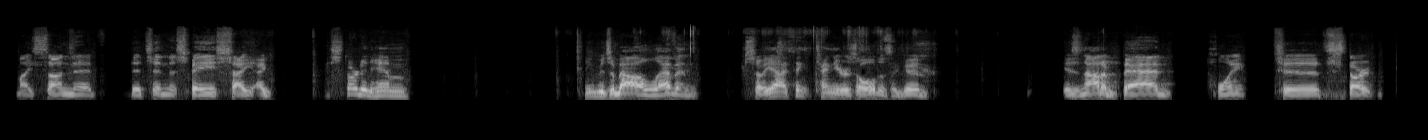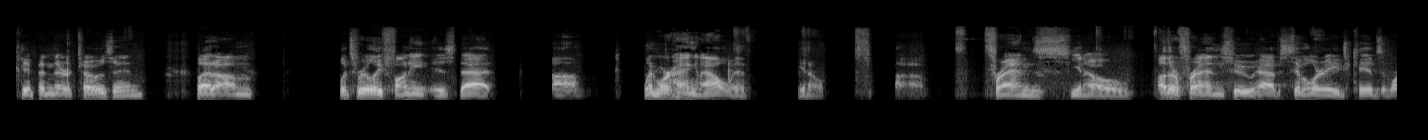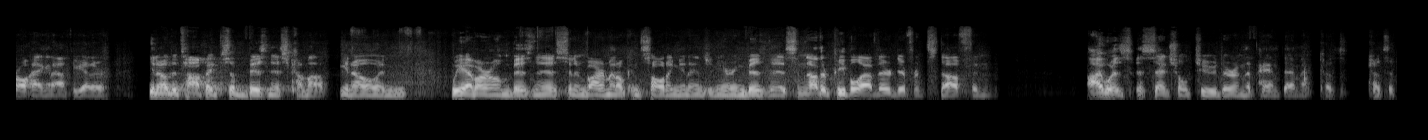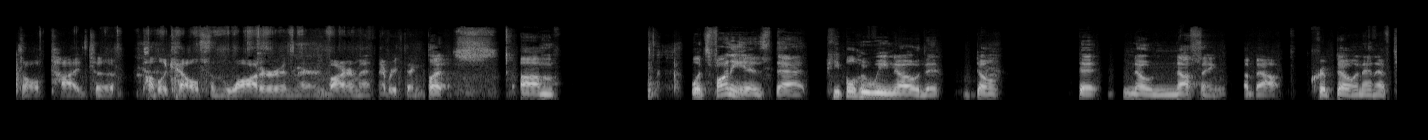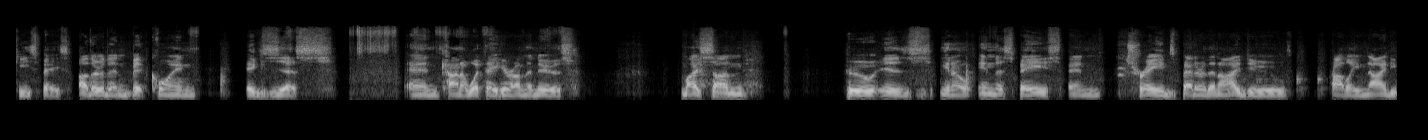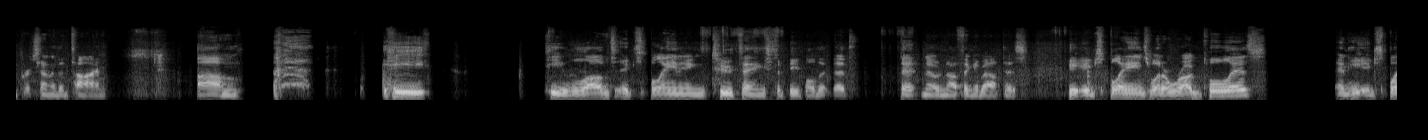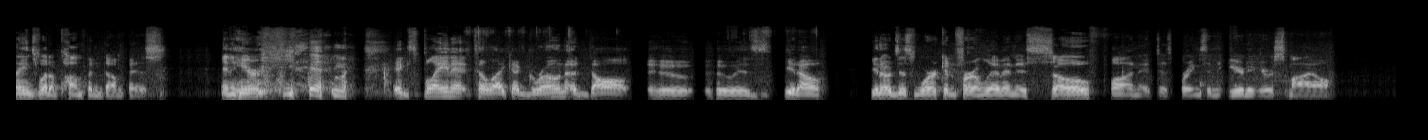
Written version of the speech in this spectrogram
my son that that's in the space. I, I started him. He was about eleven, so yeah, I think ten years old is a good is not a bad point to start dipping their toes in. But um, what's really funny is that um, when we're hanging out with, you know, uh, friends, you know, other friends who have similar age kids and we're all hanging out together, you know, the topics of business come up, you know, and we have our own business and environmental consulting and engineering business, and other people have their different stuff. And I was essential to during the pandemic because because it's all tied to public health and water and the environment and everything. But um, what's funny is that people who we know that don't that know nothing about crypto and NFT space other than Bitcoin exists and kind of what they hear on the news. My son who is, you know, in the space and trades better than I do probably 90% of the time. Um, he he loves explaining two things to people that, that that know nothing about this. He explains what a rug pull is, and he explains what a pump and dump is. And hear him explain it to like a grown adult who who is you know you know just working for a living is so fun. It just brings an ear to ear smile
